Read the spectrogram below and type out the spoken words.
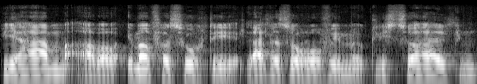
Wir haben aber immer versucht, die Latte so hoch wie möglich zu halten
